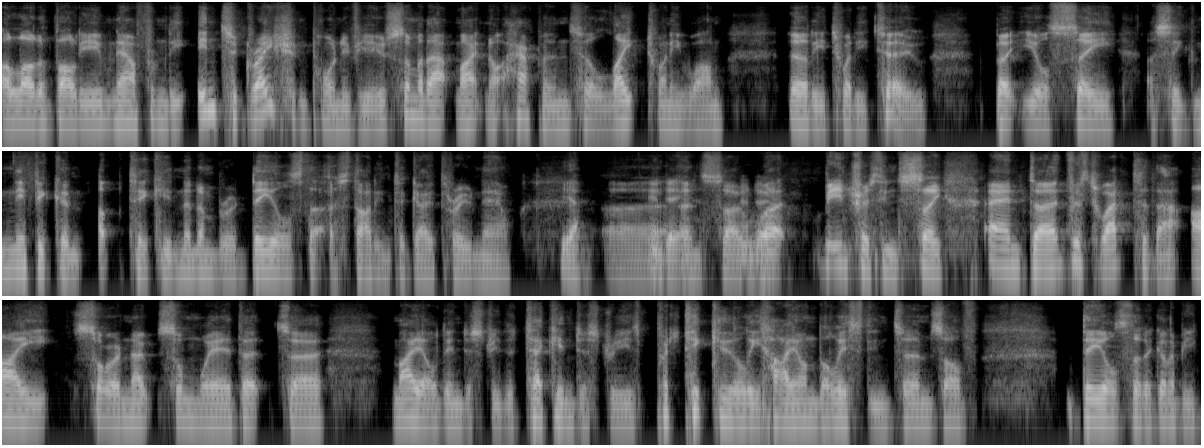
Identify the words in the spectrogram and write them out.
a lot of volume now from the integration point of view. Some of that might not happen until late 21, early 22, but you'll see a significant uptick in the number of deals that are starting to go through now. Yeah, uh, indeed, and so indeed. uh, be interesting to see. And uh, just to add to that, I saw a note somewhere that. Uh, my old industry, the tech industry, is particularly high on the list in terms of deals that are going to be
